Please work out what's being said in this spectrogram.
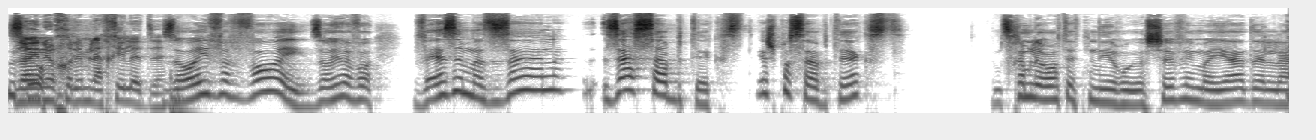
לא היינו יכולים להכיל את זה. זה אוי ואבוי, זה אוי ואבוי. ואיזה מזל, זה הסאבטקסט. יש פה סאבטקסט. אתם צריכים לראות את ניר, הוא יושב עם היד על ה...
